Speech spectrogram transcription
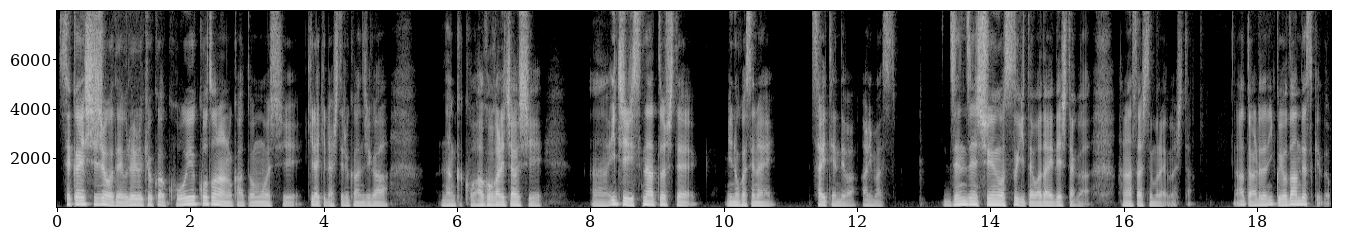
世界市場で売れる曲はこういうことなのかと思うし、キラキラしてる感じが、なんかこう憧れちゃうし、うん、一リスナーとして見逃せない祭典ではあります。全然旬を過ぎた話題でしたが、話させてもらいました。あとあれだ、一個余談ですけど、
